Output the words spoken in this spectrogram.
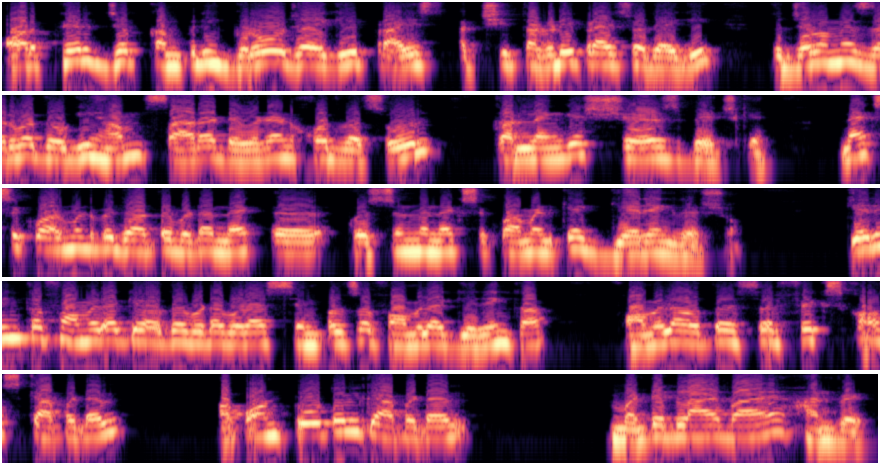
और फिर जब कंपनी ग्रो हो जाएगी प्राइस अच्छी तगड़ी प्राइस हो जाएगी तो जब हमें ज़रूरत होगी, हम सारा डिविडेंड खुद वसूल कर लेंगे शेयर्स बेच के। नेक्स्ट रिक्वायरमेंट पे जाते हैं बेटा नेक्स्ट क्वेश्चन में नेक्स्ट रिक्वायरमेंट क्या है? गेयरिंग रेशो गेयरिंग का फॉर्मूला क्या होता है बेटा? बड़ा सिंपल सा फॉर्मूला गेयरिंग का फॉर्मूला होता है sir fix cost capital upon total capital multiply by hundred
